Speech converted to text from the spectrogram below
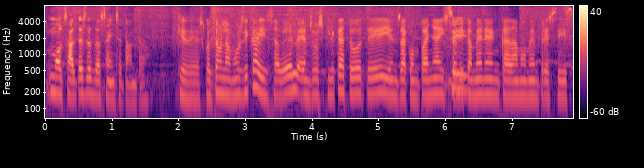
molts altres des dels anys 70. Que bé, escolta'm la música, Isabel ens ho explica tot eh? i ens acompanya històricament en cada moment precís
